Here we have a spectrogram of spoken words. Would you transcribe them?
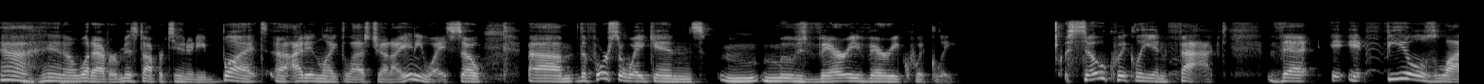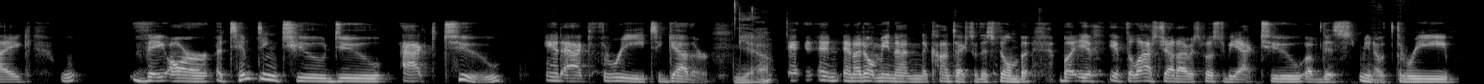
uh, you know, whatever, missed opportunity. But uh, I didn't like The Last Jedi anyway. So, um, The Force Awakens m- moves very, very quickly. So quickly, in fact, that it, it feels like w- they are attempting to do Act Two and Act Three together yeah. and and I don't mean that in the context of this film, but but if if the Last Jedi was supposed to be Act Two of this you know three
